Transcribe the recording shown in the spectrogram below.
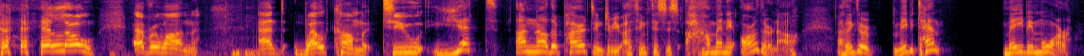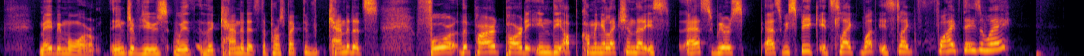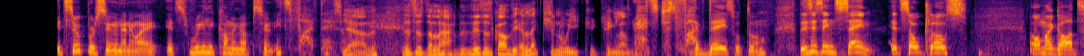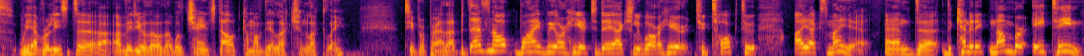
Hello, everyone, and welcome to yet another pirate interview. I think this is how many are there now? I think there are maybe 10, maybe more, maybe more interviews with the candidates, the prospective candidates for the pirate party in the upcoming election that is as we're as we speak. It's like what? It's like 5 days away. It's super soon anyway. It's really coming up soon. It's five days away. Yeah, th this is the last. This is called the election week, Kringland. It's just five days, Otto. This is insane. It's so close. Oh my God. We have released a, a video though that will change the outcome of the election, luckily, to prepare that. But that's not why we are here today. Actually, we are here to talk to Ajax Maya and uh, the candidate number 18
